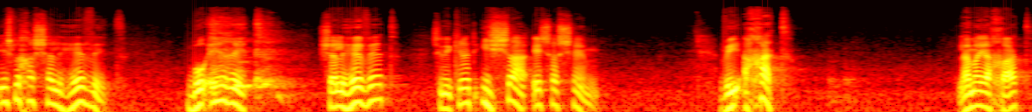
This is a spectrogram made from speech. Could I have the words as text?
יש בך שלהבת, בוערת, שלהבת שנקראת אישה, אש השם. והיא אחת. למה היא אחת?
